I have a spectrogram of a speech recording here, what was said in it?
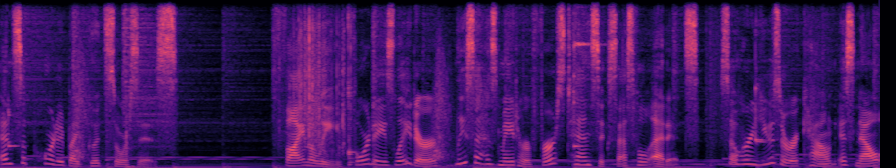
and supported by good sources. Finally, four days later, Lisa has made her first 10 successful edits, so her user account is now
